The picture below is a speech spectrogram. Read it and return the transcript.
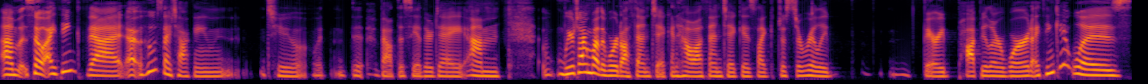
Um, so I think that uh, who was I talking to with th- about this the other day? Um, we were talking about the word authentic and how authentic is like just a really very popular word. I think it was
